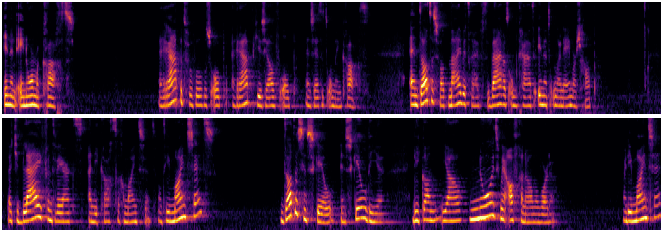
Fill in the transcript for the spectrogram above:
in een enorme kracht? Raap het vervolgens op, raap jezelf op en zet het om in kracht. En dat is wat mij betreft waar het om gaat in het ondernemerschap. Dat je blijvend werkt aan die krachtige mindset. Want die mindset, dat is een skill. Een skill die, je, die kan jou nooit meer afgenomen worden. Maar die mindset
